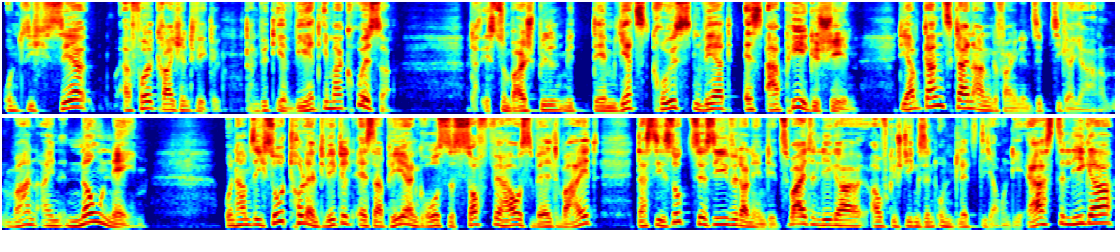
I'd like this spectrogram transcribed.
und sich sehr erfolgreich entwickelt, dann wird ihr Wert immer größer. Das ist zum Beispiel mit dem jetzt größten Wert SAP geschehen. Die haben ganz klein angefangen in den 70er Jahren, waren ein No-Name und haben sich so toll entwickelt, SAP, ein großes Softwarehaus weltweit, dass sie sukzessive dann in die zweite Liga aufgestiegen sind und letztlich auch in die erste Liga,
